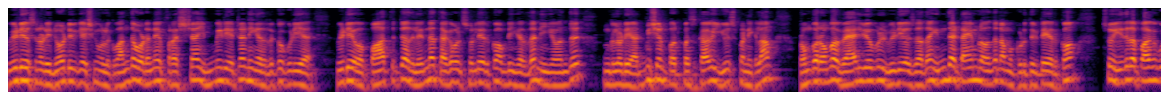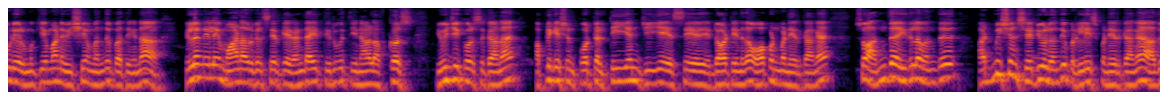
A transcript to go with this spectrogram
வீடியோஸினுடைய நோட்டிஃபிகேஷன் உங்களுக்கு வந்த உடனே ஃப்ரெஷ்ஷாக இம்மீடியட்டாக நீங்கள் அதில் இருக்கக்கூடிய வீடியோவை பார்த்துட்டு அதில் என்ன தகவல் சொல்லியிருக்கோம் அப்படிங்கிறத நீங்கள் வந்து உங்களுடைய அட்மிஷன் பர்பஸ்க்காக யூஸ் பண்ணிக்கலாம். ரொம்ப ரொம்ப வேல்யூபிள் வீடியோஸாக தான் இந்த டைமில் வந்து நம்ம கொடுத்துக்கிட்டே இருக்கோம். ஸோ இதில் பார்க்கக்கூடிய ஒரு முக்கியமான விஷயம் வந்து பார்த்தீங்கன்னா இளநிலை மாணவர்கள் சேர்க்கை ரெண்டாயிரத்தி இருபத்தி நாலு அஃப்கோர்ஸ் யூஜி கோர்ஸுக்கான application portal TNGASA dot in தான் ஓப்பன் பண்ணியிருக்காங்க. ஸோ அந்த இதில் வந்து அட்மிஷன் ஷெட்யூல் வந்து இப்போ ரிலீஸ் பண்ணியிருக்காங்க. அது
